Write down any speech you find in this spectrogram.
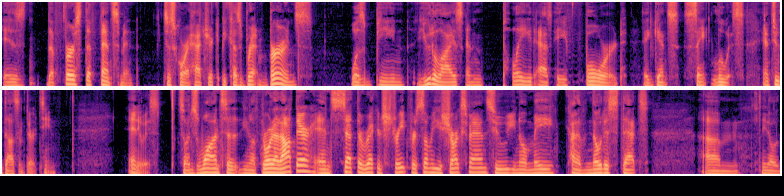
is the first defenseman to score a hat trick because Brent Burns was being utilized and played as a forward against St. Louis in 2013. Anyways, so I just wanted to, you know, throw that out there and set the record straight for some of you Sharks fans who, you know, may kind of notice that um, you know,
